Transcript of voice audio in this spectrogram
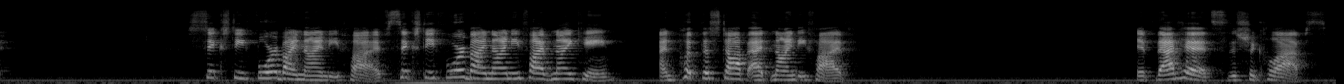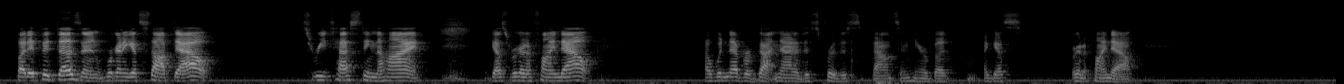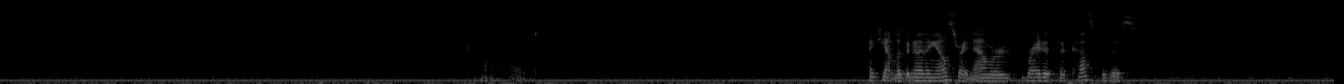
64 by 95. 64 by 95 Nike. And put the stop at 95. If that hits, this should collapse. But if it doesn't, we're going to get stopped out. It's retesting the high. I guess we're going to find out. I would never have gotten out of this for this bounce in here, but I guess we're going to find out. I can't look at anything else right now. We're right at the cusp of this.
